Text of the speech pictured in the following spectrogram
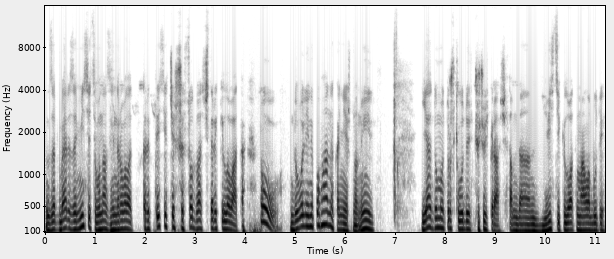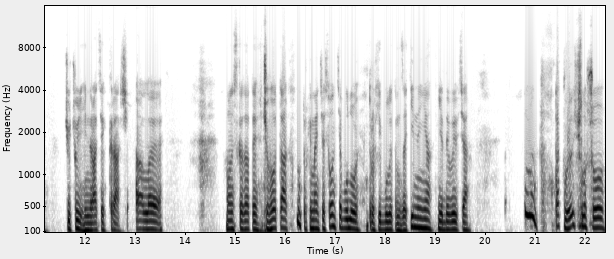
За березень місяць вона згенерувала 3624 кВт. Ну, доволі непогано, звісно. Ну, і я думаю, трошки буде чуть-чуть краще. Там на 200 кВт мала бути чуть-чуть генерація краще. Але можна сказати, чого так? Ну, трохи менше сонця було, трохи були там затінення, я дивився. Ну, так вийшло, що в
